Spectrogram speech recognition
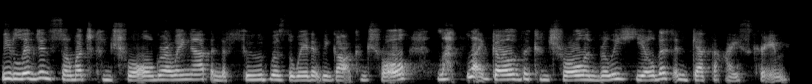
we lived in so much control growing up and the food was the way that we got control let's let go of the control and really heal this and get the ice cream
